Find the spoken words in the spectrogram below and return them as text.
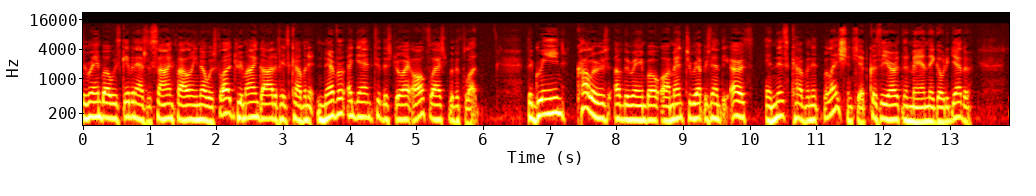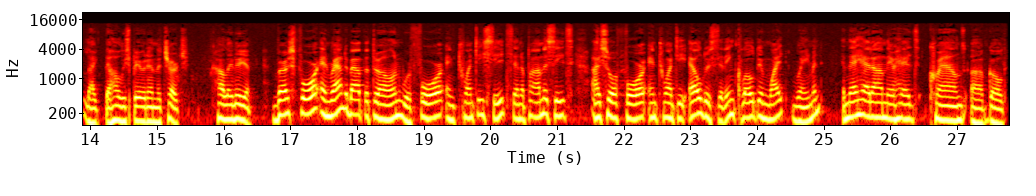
The rainbow was given as a sign following Noah's flood to remind God of his covenant never again to destroy all flesh with a flood. The green colors of the rainbow are meant to represent the earth in this covenant relationship because the earth and man they go together like the Holy Spirit and the church. Hallelujah. Verse 4 And round about the throne were four and twenty seats, and upon the seats I saw four and twenty elders sitting, clothed in white raiment, and they had on their heads crowns of gold.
